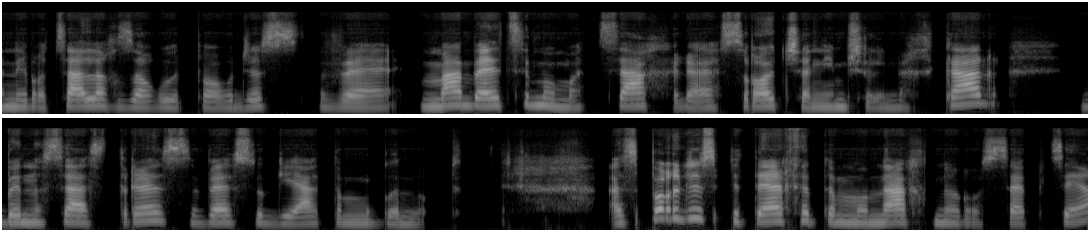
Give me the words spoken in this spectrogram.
אני רוצה לחזור לפורג'ס, ומה בעצם הוא מצא אחרי עשרות שנים של מחקר בנושא הסטרס וסוגיית המוגנות. אז פורג'ס פיתח את המונח נורוספציה,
